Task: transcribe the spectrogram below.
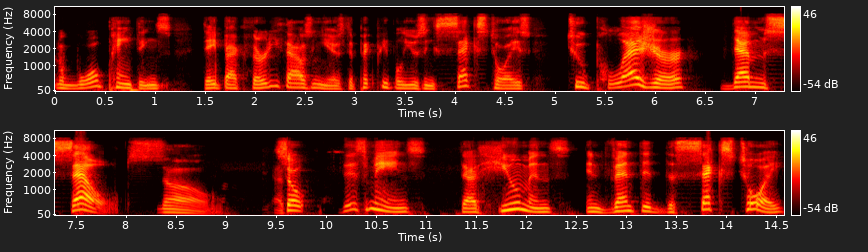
the wall paintings date back 30,000 years, depict people using sex toys to pleasure themselves. No. Yes. So this means that humans invented the sex toy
